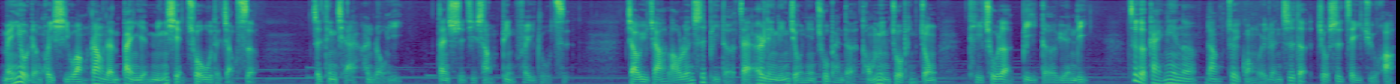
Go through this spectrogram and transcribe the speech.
没有人会希望让人扮演明显错误的角色。这听起来很容易，但实际上并非如此。教育家劳伦斯·彼得在二零零九年出版的同名作品中提出了彼得原理。这个概念呢，让最广为人知的就是这一句话。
